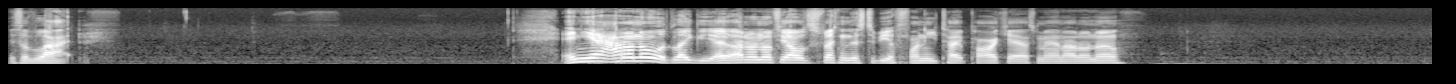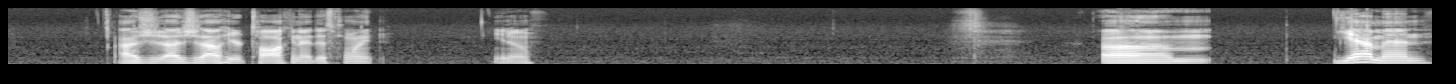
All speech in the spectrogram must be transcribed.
it's a lot. And yeah, I don't know. Like I don't know if y'all was expecting this to be a funny type podcast, man. I don't know. I was just I was just out here talking at this point, you know. Um, yeah, man.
